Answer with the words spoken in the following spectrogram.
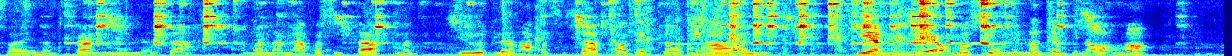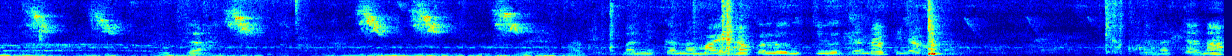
ใส่น้ำกันนี่แหละจ้ะมันนั้นเฮากะสิตักมันจืดแล้วเฮากะสิตัก เอาแต่ตัวที่เฮาอันเทียนแล้วมาสุกเนาะจ้ะพี่น้องเนาะจ้ะมันนี้กันละไม่เฮาก็เริ่มจืดแล้วนะพี่น้องนี่นะจ้ะเนาะ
